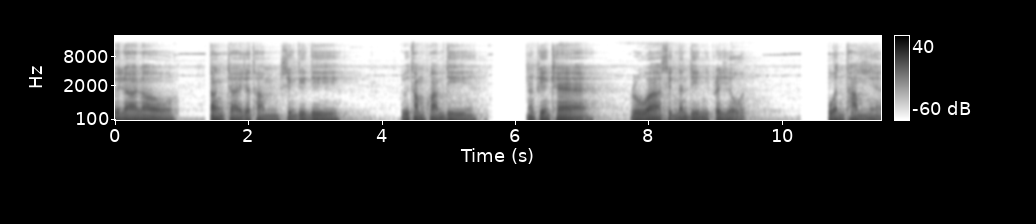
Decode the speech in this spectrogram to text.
เวลาเราตั้งใจจะทำสิ่งดีๆ หรือทำความดี เพียงแค่รู้ว่าสิ่งนั้นดีมีประโยชน์ ควรทำเนี่ย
